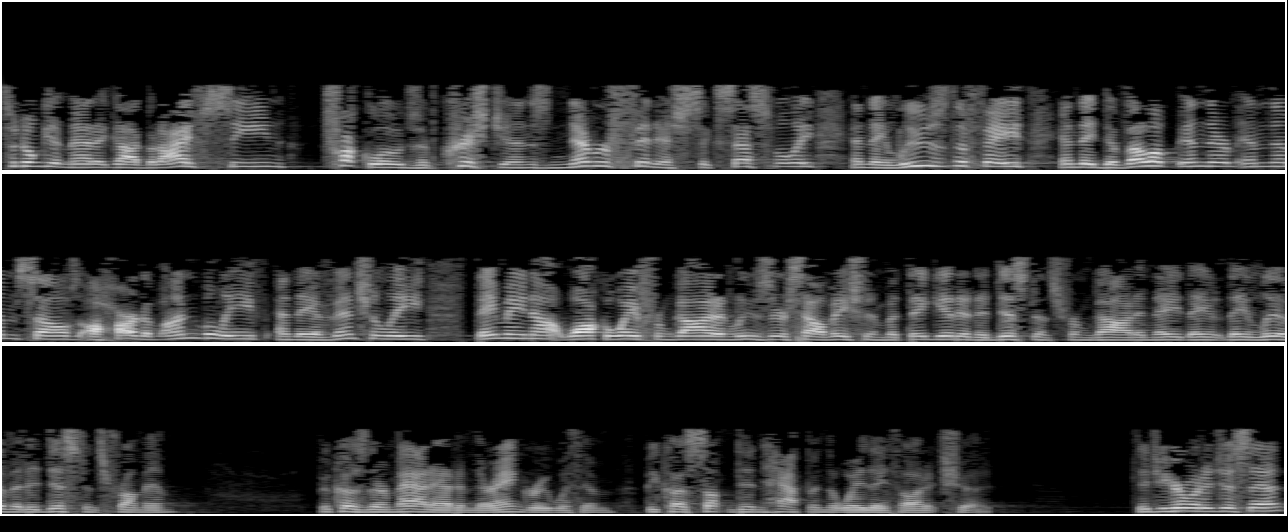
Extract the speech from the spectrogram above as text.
So don't get mad at God. But I've seen truckloads of Christians never finish successfully and they lose the faith and they develop in their in themselves a heart of unbelief and they eventually they may not walk away from God and lose their salvation but they get at a distance from God and they they they live at a distance from him because they're mad at him they're angry with him because something didn't happen the way they thought it should. Did you hear what I just said?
